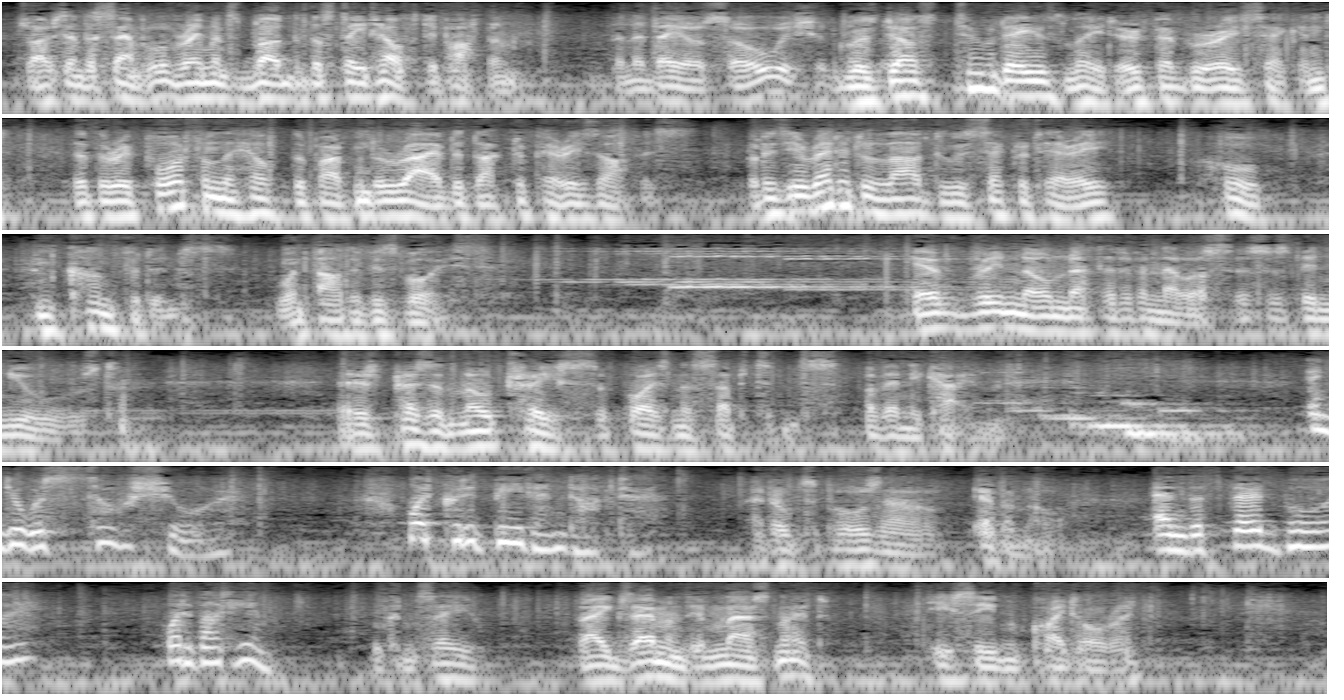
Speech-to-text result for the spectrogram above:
So I've sent a sample of Raymond's blood to the State Health Department. In a day or so, we should... It was just two days later, February 2nd, that the report from the Health Department arrived at Dr. Perry's office. But as he read it aloud to his secretary, hope and confidence went out of his voice. Every known method of analysis has been used. There is present no trace of poisonous substance of any kind. And you were so sure. What could it be then, Doctor? I don't suppose I'll ever know. And the third boy? What about him? Who can say? I examined him last night. He seemed quite all right.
